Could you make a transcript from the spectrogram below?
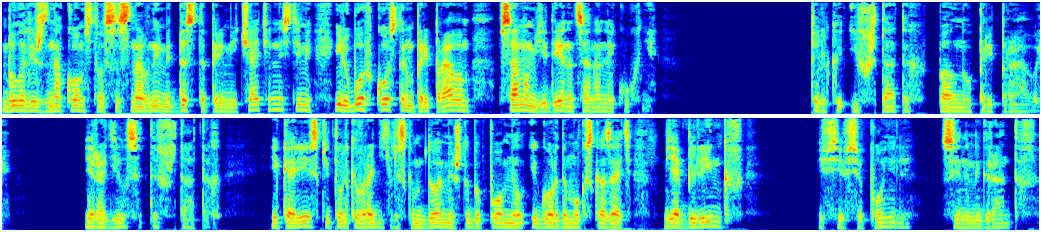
Было лишь знакомство с основными достопримечательностями и любовь к острым приправам в самом ядре национальной кухни. Только и в Штатах полно приправы. И родился ты в Штатах – и корейский только в родительском доме, чтобы помнил и гордо мог сказать «Я билингв», и все все поняли, сын эмигрантов.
